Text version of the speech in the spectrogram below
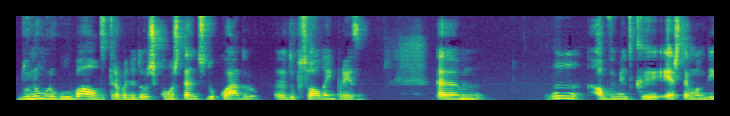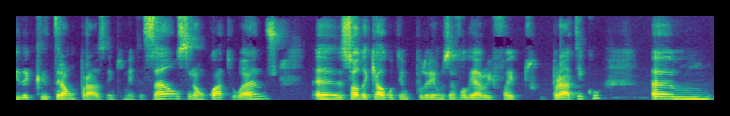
do número global de trabalhadores constantes do quadro uh, do pessoal da empresa. Um, um, obviamente que esta é uma medida que terá um prazo de implementação, serão quatro anos, só daqui a algum tempo poderemos avaliar o efeito prático, um,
